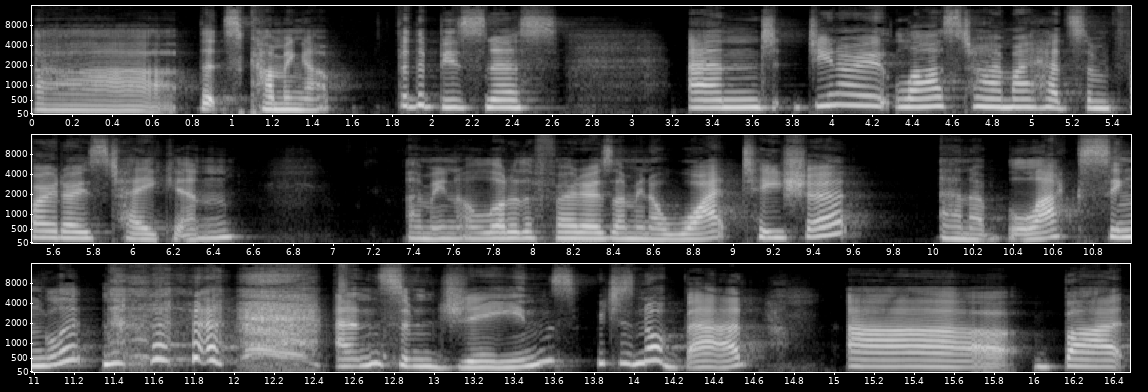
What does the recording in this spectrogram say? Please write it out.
uh, that's coming up for the business. And do you know, last time I had some photos taken, I mean, a lot of the photos, I'm in a white t shirt and a black singlet and some jeans, which is not bad. Uh, but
